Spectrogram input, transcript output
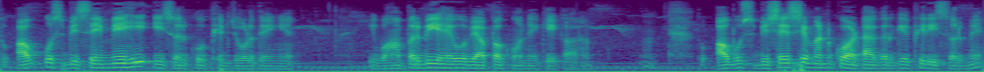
तो अब उस विषय में ही ईश्वर को फिर जोड़ देंगे। कि वहाँ पर भी है वो व्यापक होने के कारण। तो अब उस विषय से मन को हटा करके फिर ईश्वर में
